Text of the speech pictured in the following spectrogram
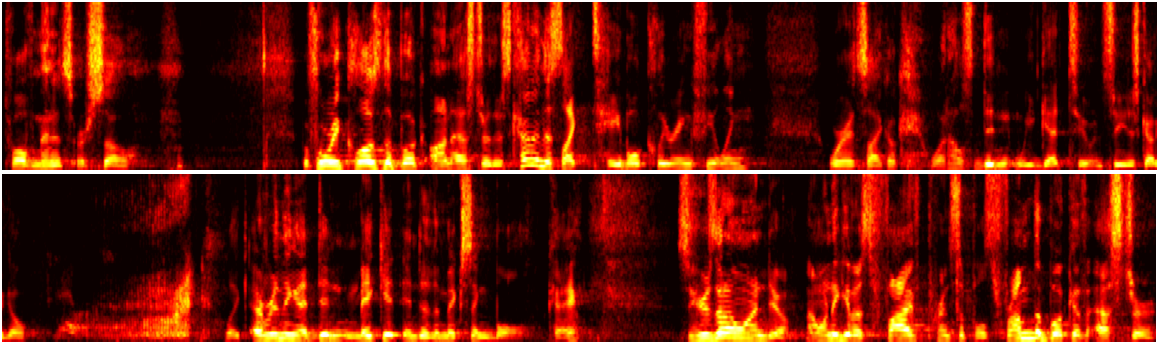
12 minutes or so. Before we close the book on Esther, there's kind of this like table clearing feeling where it's like, okay, what else didn't we get to? And so you just got to go like everything that didn't make it into the mixing bowl, okay? So here's what I want to do I want to give us five principles from the book of Esther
